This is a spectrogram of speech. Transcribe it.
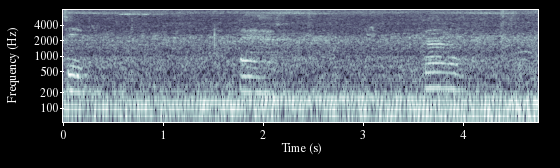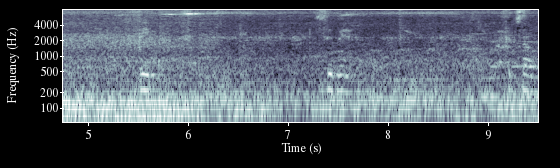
เจ็ดแปดเก้า สิบสิบเอ็ดสิบสอง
